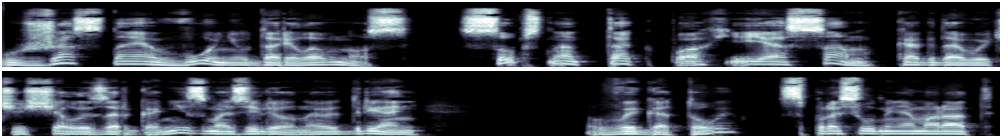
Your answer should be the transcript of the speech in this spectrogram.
Ужасная вонь ударила в нос. Собственно, так пах я сам, когда вычищал из организма зеленую дрянь. «Вы готовы?» – спросил меня Марат.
